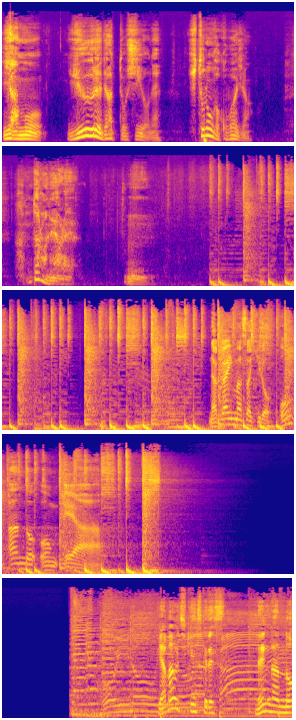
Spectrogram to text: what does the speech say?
い？いや、もう、幽霊であってほしいよね。人の方が怖いじゃん。なんだろうね、あれ。うん。中居正広オンオンエア。山内圭介です。念願の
